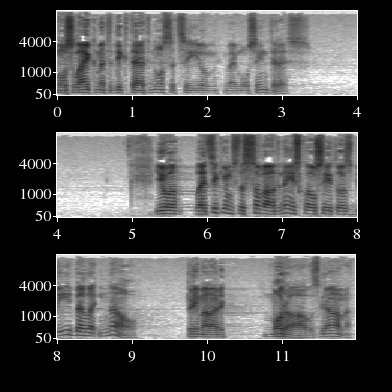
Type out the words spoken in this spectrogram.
mūsu laikmeta diktēti nosacījumi vai mūsu intereses. Jo, lai cik jums tas savādi neizklausītos, Bībele nav primāri morāles grāmata.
